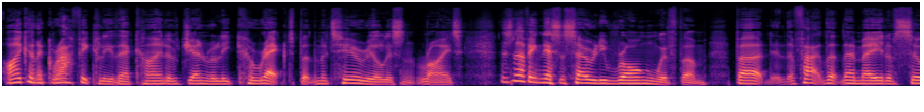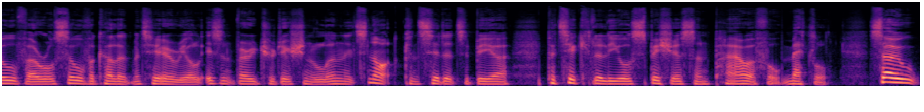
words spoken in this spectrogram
iconographically they're kind of generally correct, but the material isn't right. There's nothing necessarily wrong with them, but the fact that they're made of silver or silver coloured material isn't very traditional and it's not considered to be a particularly auspicious and powerful metal. So,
